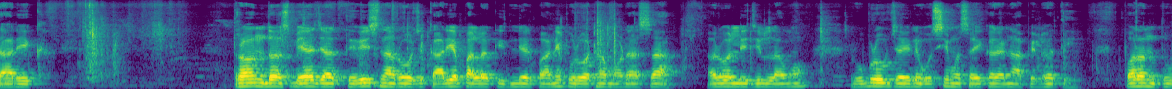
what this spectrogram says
તારીખ ત્રણ દસ બે હજાર ત્રેવીસના રોજ કાર્યપાલક ઇજનેર પાણી પુરવઠા મોડાસા અરવલ્લી જિલ્લામાં રૂબરૂ જઈને ઓછી સહી કરીને આપેલ હતી. પરંતુ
